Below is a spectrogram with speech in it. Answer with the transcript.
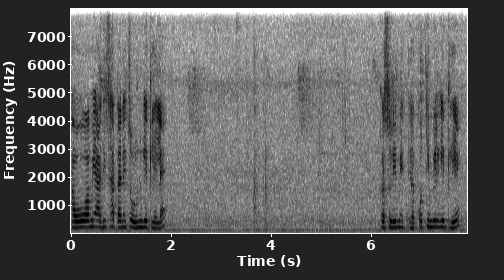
हा ओवा मी आधीच हाताने चोळून घेतलेला आहे. कसुरी मेथी कोथिंबीर घेतली आहे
